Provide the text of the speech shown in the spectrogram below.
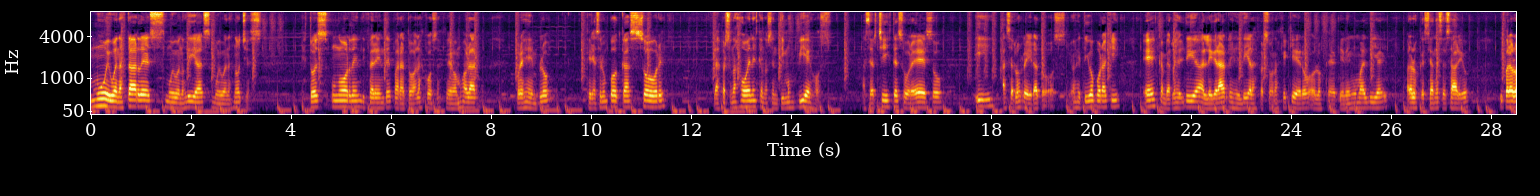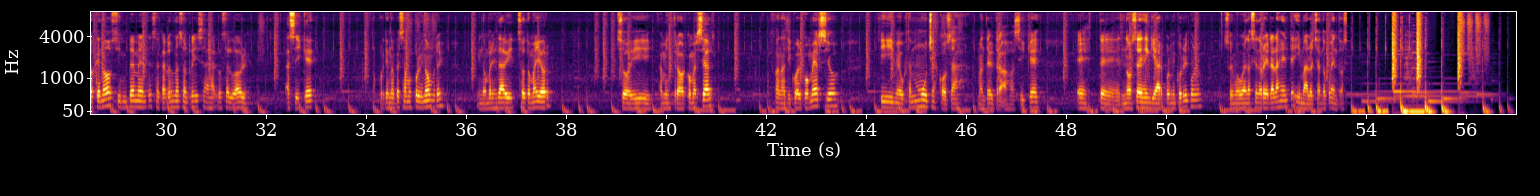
Muy buenas tardes, muy buenos días, muy buenas noches. Esto es un orden diferente para todas las cosas que vamos a hablar. Por ejemplo, quería hacer un podcast sobre las personas jóvenes que nos sentimos viejos. Hacer chistes sobre eso y hacerlos reír a todos. Mi objetivo por aquí es cambiarles el día, alegrarles el día a las personas que quiero o los que tienen un mal día y para los que sea necesario y para los que no, simplemente sacarles una sonrisa es algo saludable. Así que, ¿por qué no empezamos por mi nombre? Mi nombre es David Sotomayor. Soy administrador comercial, fanático del comercio y me gustan muchas cosas amante del trabajo. Así que este, no se dejen guiar por mi currículum. Soy muy bueno haciendo reír a la gente y malo echando cuentos.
